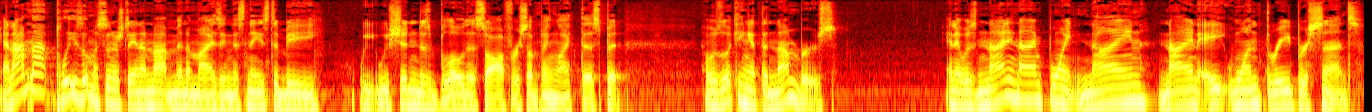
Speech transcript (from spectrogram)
And I'm not please don't misunderstand, I'm not minimizing this needs to be we, we shouldn't just blow this off or something like this. But I was looking at the numbers, and it was 99.99813%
